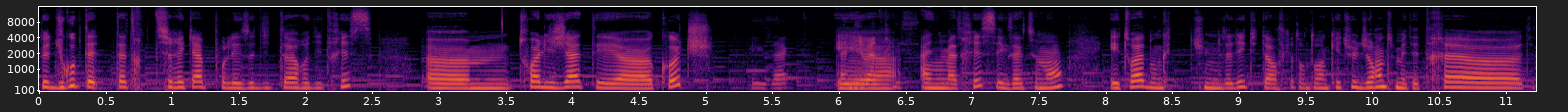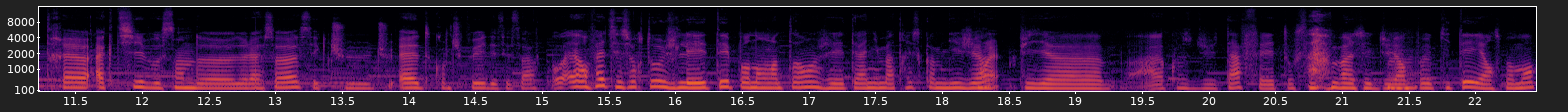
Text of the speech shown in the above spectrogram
que du coup, peut-être peut-être petit récap pour les auditeurs, auditrices. Euh, toi, Ligia, tu es coach Exact. Et euh, Animatrice. animatrice, exactement. Et toi, donc, tu nous as dit que tu t'es inscrite en tant qu'étudiante, mais tu es très, euh, t'es très active au sein de, de la SOS et que tu, tu aides quand tu peux aider, c'est ça? Ouais, en fait, c'est surtout, je l'ai été pendant un temps, j'ai été animatrice comme Ligia, Ouais. puis euh, à cause du taf et tout ça, ben, j'ai dû un Mhm. peu quitter et en ce moment,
